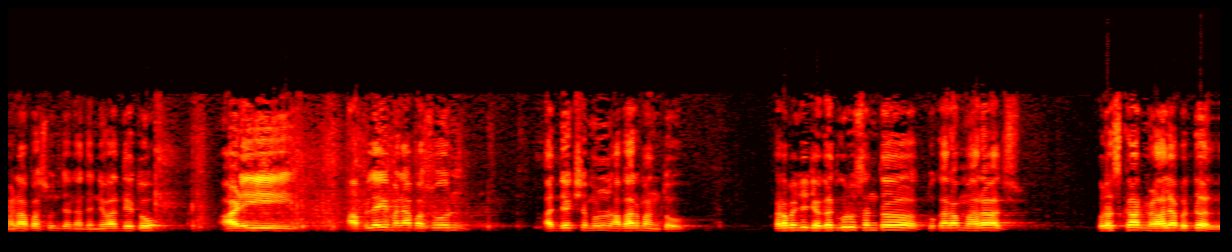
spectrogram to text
मनापासून त्यांना धन्यवाद देतो आणि आपल्याही मनापासून अध्यक्ष म्हणून आभार मानतो. खरं म्हणजे जगद्गुरू संत तुकाराम महाराज पुरस्कार मिळाल्याबद्दल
